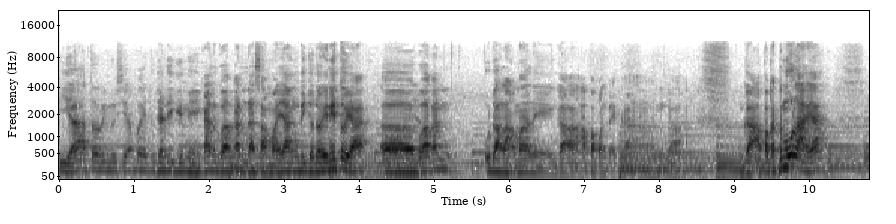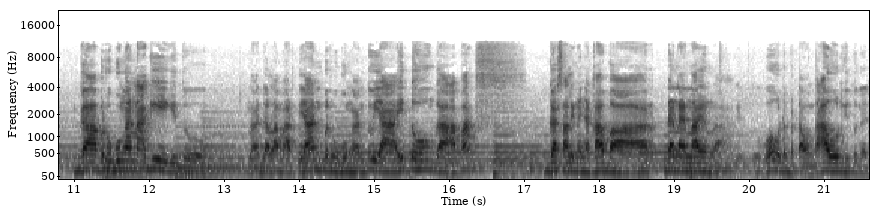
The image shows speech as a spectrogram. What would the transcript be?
dia atau rindu siapa itu? Jadi gini kan gua kan udah sama yang dijodohin itu ya. Eh, gua kan udah lama nih nggak apa kontekan nggak nggak apa ketemu lah ya. Nggak berhubungan lagi gitu. Nah dalam artian berhubungan tuh ya itu nggak apa nggak saling nanya kabar dan lain-lain lah gitu. Gua udah bertahun-tahun gitu dan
